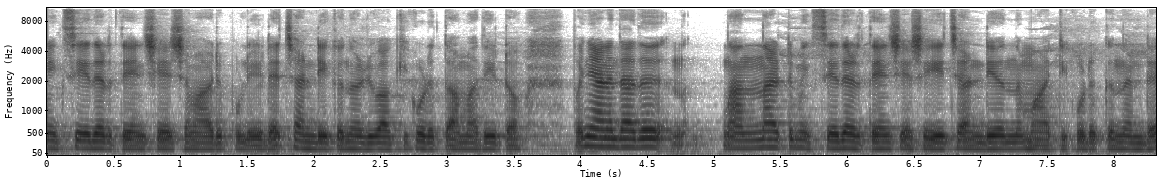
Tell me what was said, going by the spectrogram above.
മിക്സ് ചെയ്തെടുത്തതിന് ശേഷം ആ ഒരു പുളിയുടെ ചണ്ടിയൊക്കെ ഒന്ന് ഒഴിവാക്കി കൊടുത്താൽ മതി കേട്ടോ അപ്പോൾ ഞാനിതത് നന്നായിട്ട് മിക്സ് ചെയ്തെടുത്തതിന് ശേഷം ഈ ചണ്ടി ഒന്ന് മാറ്റി കൊടുക്കുന്നുണ്ട്.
